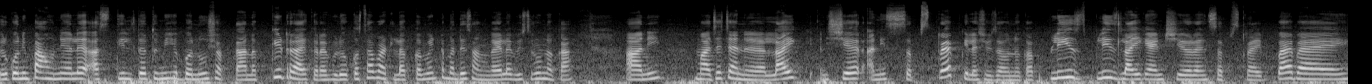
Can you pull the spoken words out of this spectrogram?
तर कोणी पाहुणे आले असतील तर तुम्ही हे बनवू शकता. नक्की ट्राय करा. व्हिडिओ कसा वाटला कमेंटमध्ये सांगायला विसरू नका. आणि माझ्या चॅनलला लाईक आणि शेअर आणि सबस्क्राईब केल्याशिवाय जाऊ नका. Please please like and share and subscribe bye bye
